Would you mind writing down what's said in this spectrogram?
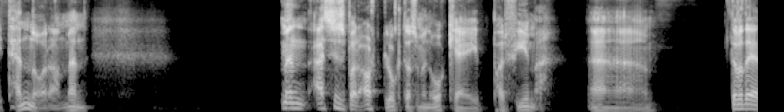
i tenårene, men, men jeg syns bare alt lukta som en ok parfyme. Eh, det var det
